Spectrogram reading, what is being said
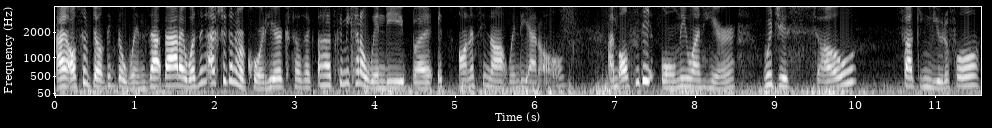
I also don't think the wind's that bad. I wasn't actually to record here because I was like, oh, it's to be kind of windy, but it's honestly not windy at all. I'm also the only one here, which is so fucking beautiful.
